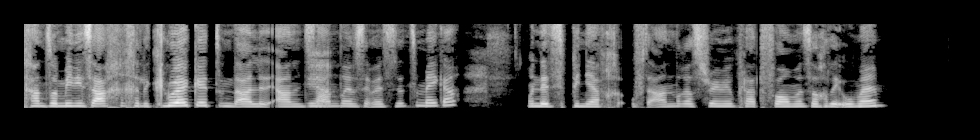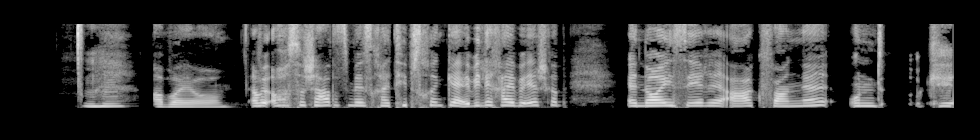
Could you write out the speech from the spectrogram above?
ich habe so meine Sachen ein bisschen geschaut und alle, alle die Ja. anderen sind mir jetzt nicht so mega. Und jetzt bin ich einfach auf den anderen Streaming-Plattformen so ein bisschen rum. Mhm. Aber ja. Aber auch so schade, dass mir jetzt keine Tipps geben können. Weil ich habe erst gerade eine neue Serie angefangen und Okay.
